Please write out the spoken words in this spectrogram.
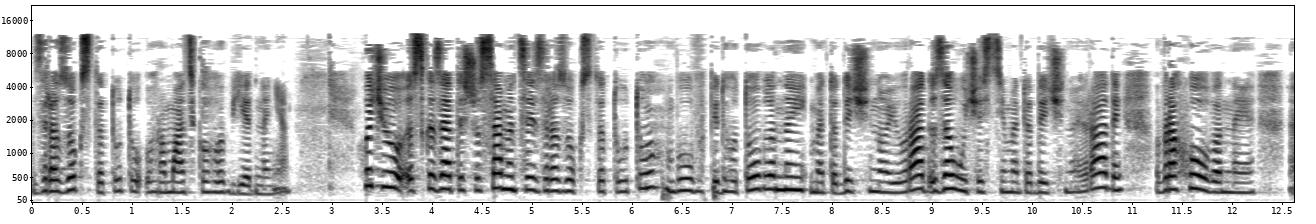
зразок статуту громадського об'єднання. Хочу сказати, що саме цей зразок статуту був підготовлений методичною радою за участі методичної ради, враховані е,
